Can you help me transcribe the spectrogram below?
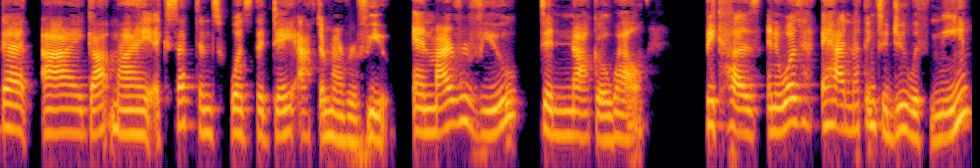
that I got my acceptance was the day after my review. And my review did not go well because, and it was, it had nothing to do with me,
